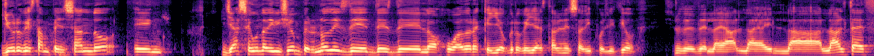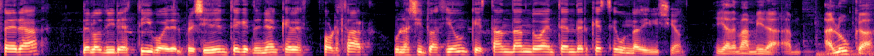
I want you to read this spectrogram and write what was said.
yo creo que están pensando en ya segunda división, pero no desde, desde los jugadores que yo creo que ya están en esa disposición, sino desde la, la- la- la alta esfera de los directivos y del presidente que tendrían que forzar una situación que están dando a entender que es segunda división. Y además, mira, a, a Luca,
